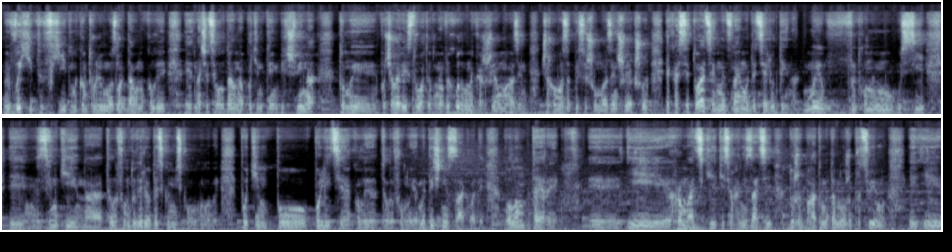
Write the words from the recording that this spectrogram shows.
вихід, вхід. Ми контролюємо з локдауну, коли е, почався локдаун, а потім тим більш війна. То ми почали реєструвати. Вона виходить, вона каже, що я в магазин. Чергово записує, що в магазин, що якщо якась ситуація, ми знаємо, де ця людина. Ми виконуємо усі е, дзвінки на телефон довіри Одеського міського голови. Потім по поліція, коли телефонує, медичні заклади, волонтери е, і громадські якісь організації. Дуже багато ми давно вже працюємо і, і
